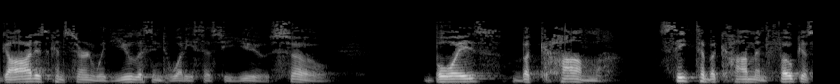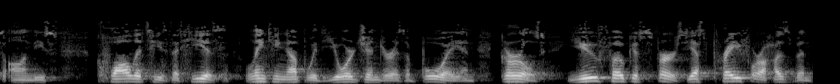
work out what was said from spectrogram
God is concerned with you listening to what He says to you. So, boys, become, seek to become and focus on these qualities that he is linking up with your gender as a boy and girls. You focus first. Yes pray for a husband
